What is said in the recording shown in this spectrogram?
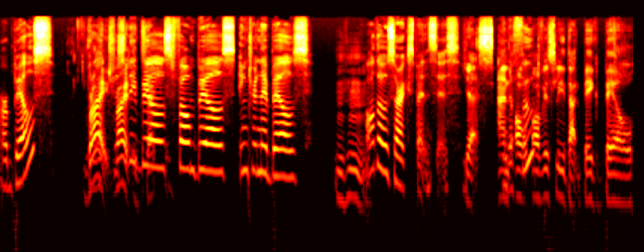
our bills right electricity right bills exactly. phone bills internet bills mm -hmm. all those are expenses yes and, and obviously that big bill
